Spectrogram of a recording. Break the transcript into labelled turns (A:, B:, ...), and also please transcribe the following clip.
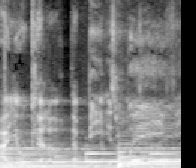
A: Are you killer? The beat is way.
